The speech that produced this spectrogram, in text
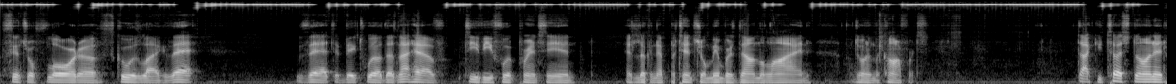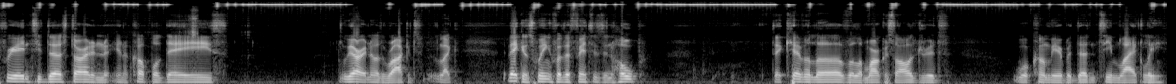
Central Florida, schools like that, that the Big 12 does not have TV footprints in, is looking at potential members down the line joining the conference. Doc, you touched on it. Free agency does start in, in a couple of days. We already know the Rockets, like, they can swing for the fences and hope that Kevin Love or Lamarcus Aldridge will come here, but doesn't seem likely.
